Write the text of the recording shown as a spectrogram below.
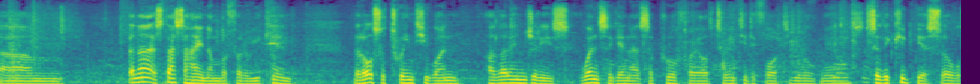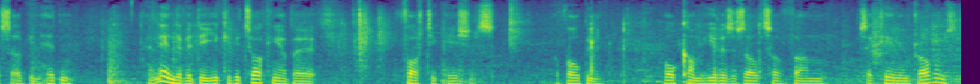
Um, and that's, that's a high number for a weekend. There are also 21 other injuries. Once again, that's a profile of 20 to 40 year old males. So there could be assaults that have been hidden. At the end of the day, you could be talking about 40 patients have all been all come here as a result of um, sectarian problems.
